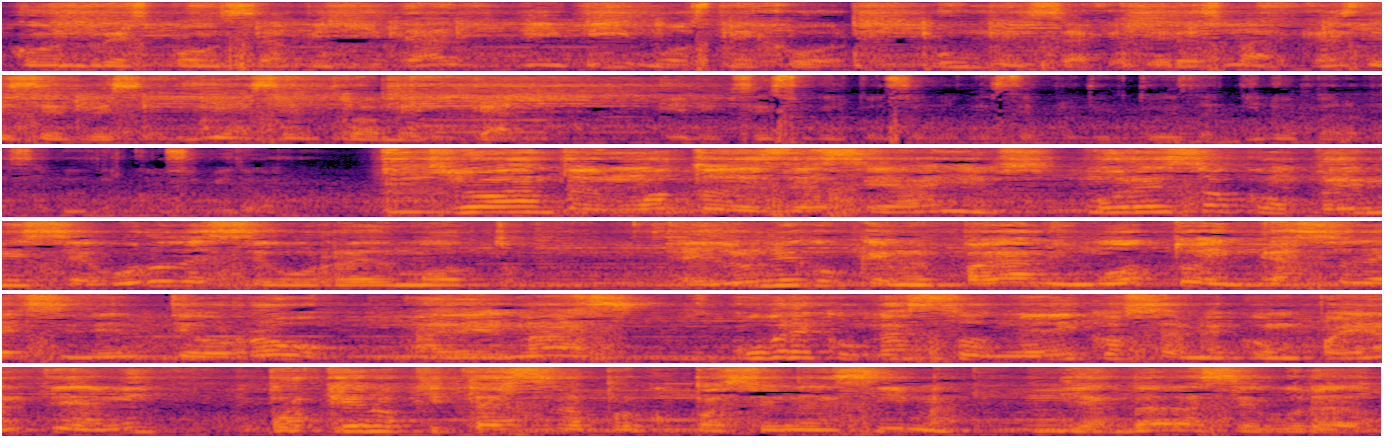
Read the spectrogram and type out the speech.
Con responsabilidad vivimos mejor. Un mensaje de las marcas de cervecería centroamericana. El exceso del consumo de este producto es dañino para la salud del consumidor. Yo ando en moto desde hace años. Por eso compré mi seguro de Segurred Moto. El único que me paga mi moto en caso de accidente o robo. Además, cubre con gastos médicos a mi acompañante y a mí. ¿Por qué no quitarse la preocupación encima y andar asegurado?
